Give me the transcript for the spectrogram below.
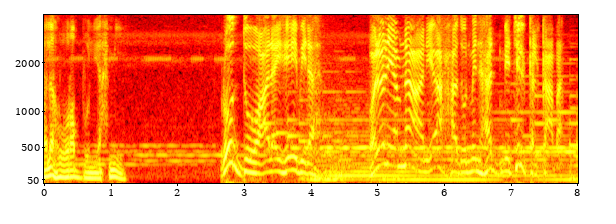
فله رب يحميه. ردوا عليه إبله ولن يمنعني أحد من هدم تلك الكعبة.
